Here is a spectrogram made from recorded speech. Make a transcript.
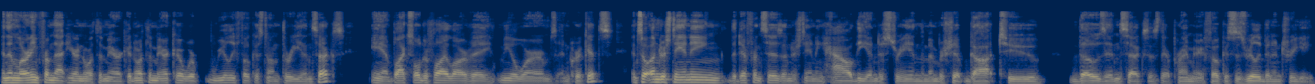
And then learning from that here in North America. North America, we're really focused on three insects and black soldier fly larvae, mealworms, and crickets. And so understanding the differences, understanding how the industry and the membership got to those insects as their primary focus has really been intriguing.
